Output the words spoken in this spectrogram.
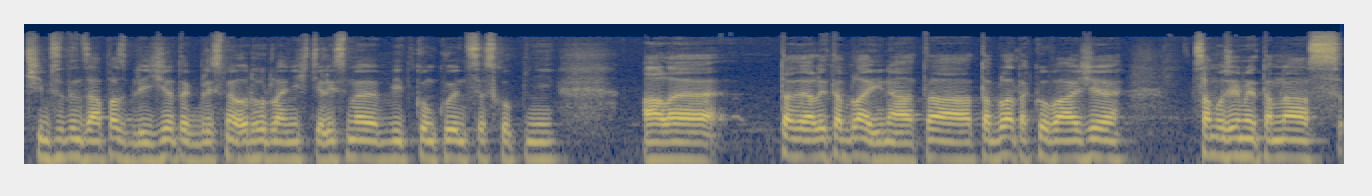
čím se ten zápas blížil, tak byli jsme odhodlani, chtěli jsme být konkurenceschopní, ale ta realita byla jiná. Ta, ta byla taková, že Samozřejmě tam nás,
